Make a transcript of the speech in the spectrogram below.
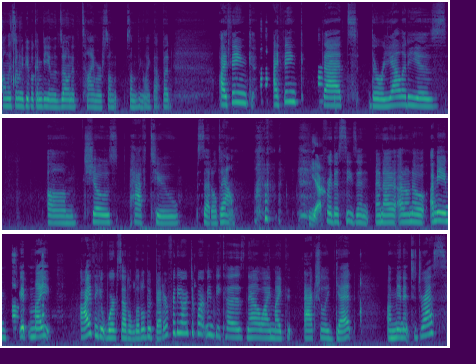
Only so many people can be in the zone at the time, or some something like that. But I think I think that the reality is, um, shows have to settle down Yeah. for this season, and I I don't know. I mean, it might. I think it works out a little bit better for the art department because now I might actually get a minute to dress.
